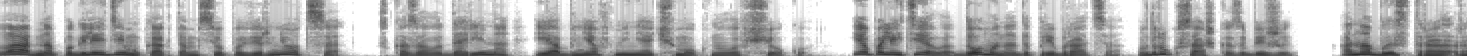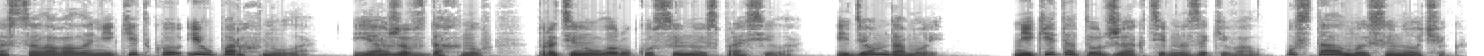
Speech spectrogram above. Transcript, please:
«Ладно, поглядим, как там все повернется», — сказала Дарина и, обняв меня, чмокнула в щеку. «Я полетела, дома надо прибраться, вдруг Сашка забежит». Она быстро расцеловала Никитку и упорхнула. Я же, вздохнув, протянула руку сыну и спросила, «Идем домой?» Никита тут же активно закивал. «Устал мой сыночек».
